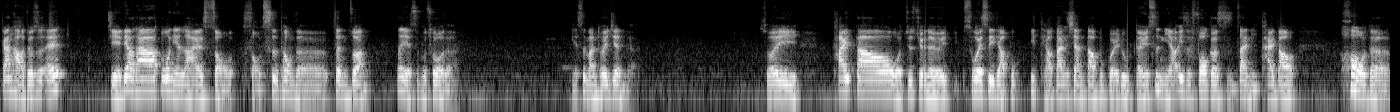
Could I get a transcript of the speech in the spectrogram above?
刚好就是哎解掉他多年来手手刺痛的症状，那也是不错的。也是蛮推荐的，所以开刀我就觉得是会是一条不一条单向道不归路，等于是你要一直 focus 在你开刀后的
